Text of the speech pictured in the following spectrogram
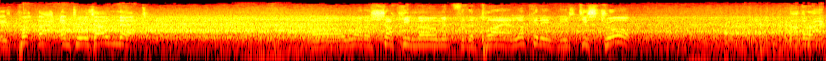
He's put that into his own net. Shocking moment for the player. Look at him, he's distraught. Another act.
